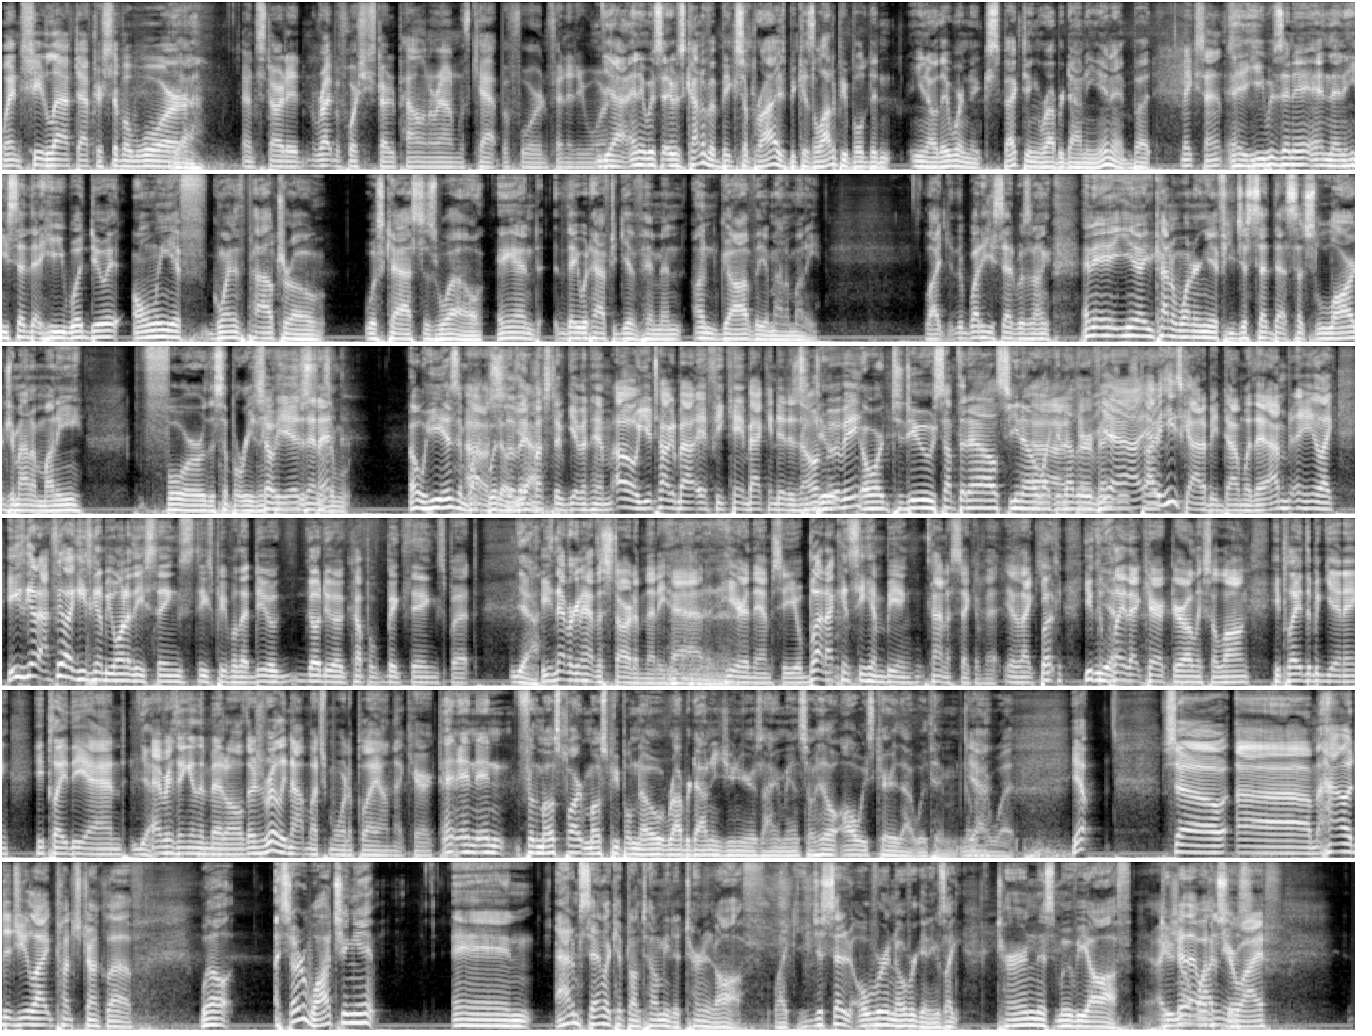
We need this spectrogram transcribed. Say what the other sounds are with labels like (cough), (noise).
when she left after Civil War Yeah. and started right before she started palling around with Cap before Infinity War. Yeah, and it was it was kind of a big surprise because a lot of people didn't, you know, they weren't expecting Robert Downey in it, but makes sense. uh, he was in it, and then he said that he would do it only if Gwyneth Paltrow was cast as well, and they would have to give him an ungodly amount of money. Like what he said was an, un- and it, you know, you're kind of wondering if he just said that such large amount of money for the simple reason. So he is in it? Oh, he is in Black Oh, Widow. so they yeah. must have given him. Oh, you're talking about if he came back and did his own do, movie, or to do something else, you know, uh, like Oh, another okay. Avengers Yeah, type. I mean, he's got to be done with it. I'm he, like he's gonna. I feel like he's gonna be one of these things. These people that do go do a couple big things, but Yeah. he's never gonna have the stardom that he had here in the MCU. But I can see him being kind of sick of it. You know, like you But- can, you can yeah. play that character only so long. He played the beginning. He played the end. Yeah. Everything in the middle. There's really not much more to play on that character. And, and and for the most part, most people know Robert Downey Jr. as Iron Man, so he'll always carry that with him, no Yeah. matter what. yep. So, um, how did you like Punch Drunk Love? Well, I started watching it, and Adam Sandler kept on telling me to turn it off. Like he just said it over and over again. He was like, "Turn this movie off." Are Do you sure that wasn't your wife?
